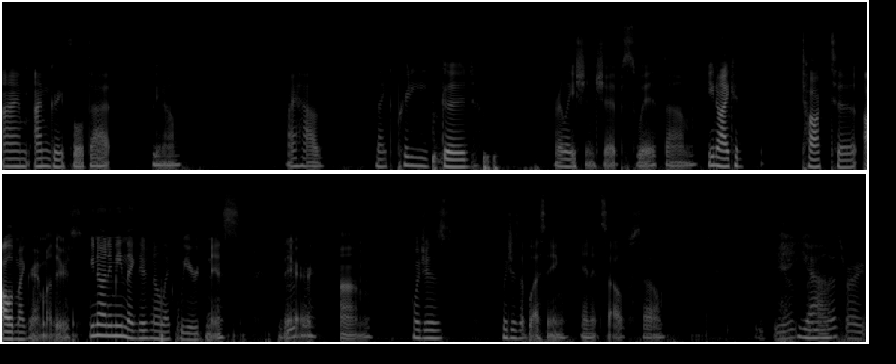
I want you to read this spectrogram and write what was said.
I'm I'm grateful that, you know, I have like pretty good relationships with um you know, I could talk to all of my grandmothers. You know what I mean? Like there's no like weirdness there. Um which is which is a blessing in itself. So, Yep. Know Yeah. that's right.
